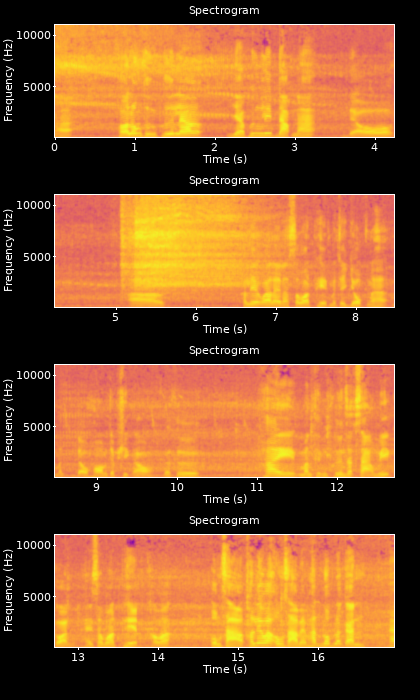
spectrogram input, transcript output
นะฮะพอลงถึงพื้นแล้วอย่าเพิ่งรีบดับนะฮะเดี๋ยวเขาเรียกว่าอะไรนะสวอตเพจมันจะยกนะฮะมันเดี๋ยวฮอมจะพลิกเอาก็คือให้มันถึงพื้นสักสามวิก่อน ให้สวอตเพจเขาอะองศาเขาเรียกว่าองศาใบพัดลบแล้วกัน ให้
